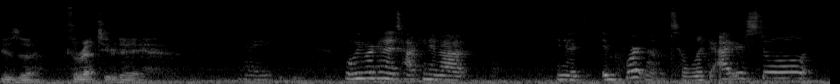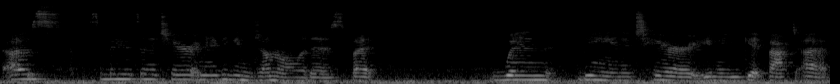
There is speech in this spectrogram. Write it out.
is a threat to your day. Right. Well, we were kind of talking about, you know, it's important to look at your stool as somebody that's in a chair. I mean, I think in general it is, but when being in a chair, you know, you get backed up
